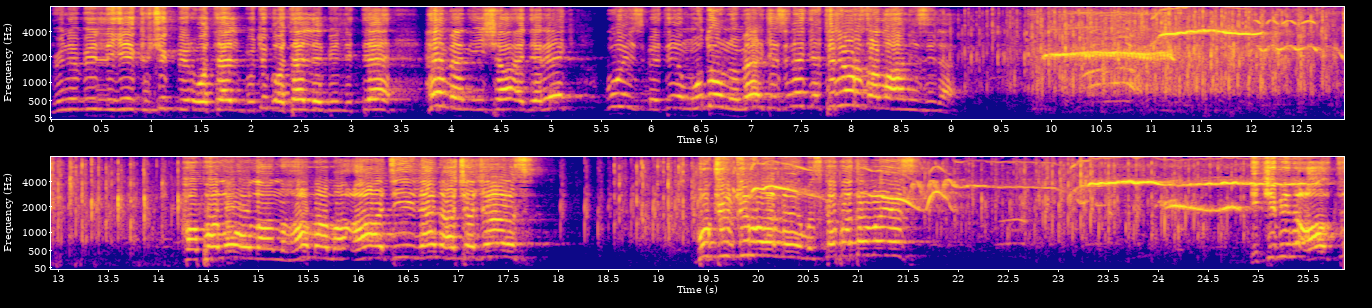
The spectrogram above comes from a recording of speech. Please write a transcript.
günübirliği küçük bir otel, butik otelle birlikte hemen inşa ederek bu hizmeti Mudurnu merkezine getiriyoruz Allah'ın izniyle. Kapalı olan hamamı acilen açacağız. Bu kültür varlığımız kapatamayız. 2006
